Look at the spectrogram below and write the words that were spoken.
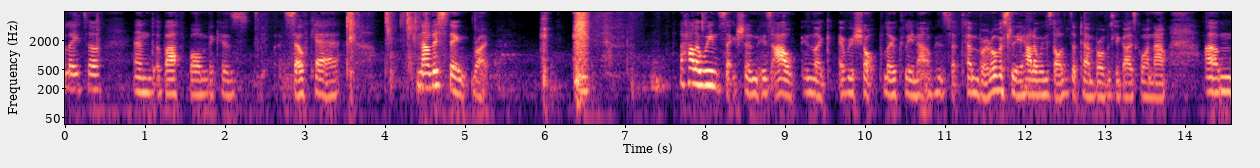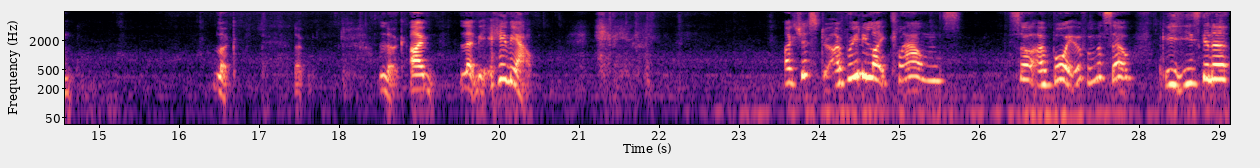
later and a bath bomb because self-care. Now this thing, right. The Halloween section is out in like every shop locally now because September and obviously Halloween starts in September, obviously guys go on now. Um, look, look, look, I'm, let me, hear me out. I just, I really like clowns. So I bought it for myself. He's gonna,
